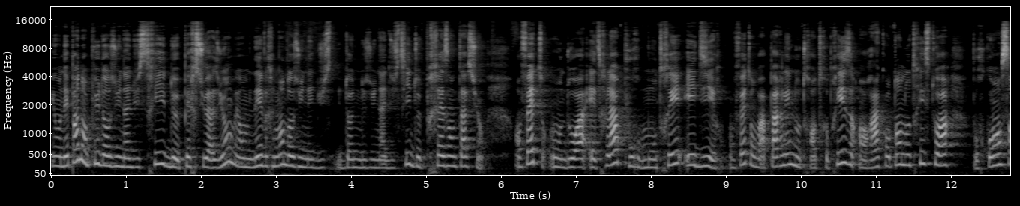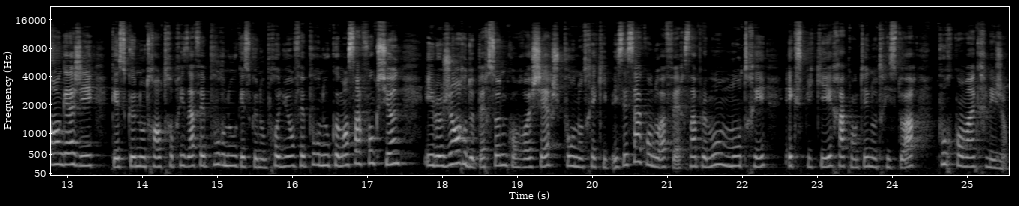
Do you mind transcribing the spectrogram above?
Et on n'est pas non plus dans une industrie de persuasion, mais on est vraiment dans une, dans une industrie de présentation. En fait, on doit être là pour montrer et dire. En fait, on va parler de notre entreprise en racontant notre histoire, pourquoi on s'est engagé, qu'est-ce que notre entreprise a fait pour nous, qu'est-ce que nos produits ont fait pour nous, comment ça fonctionne? Et le genre de personnes qu'on recherche pour notre équipe. Et c'est ça qu'on doit faire, simplement montrer, expliquer, raconter notre histoire pour convaincre les gens.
